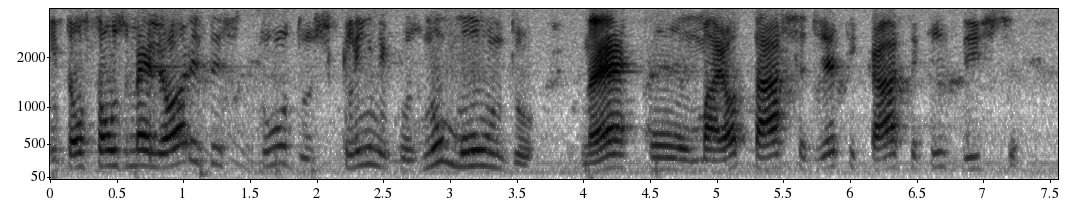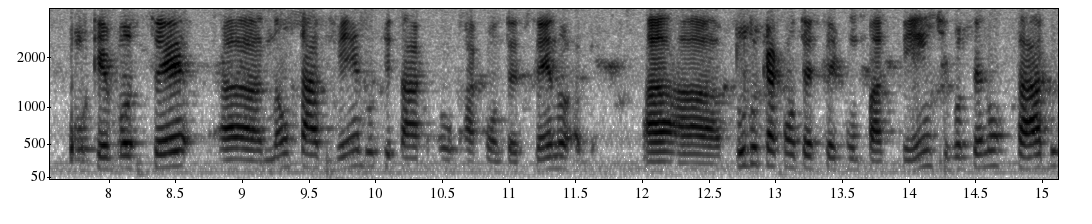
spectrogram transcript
Então, são os melhores estudos clínicos no mundo, né, com maior taxa de eficácia que existe. Porque você ah, não está vendo o que está acontecendo, a, a, tudo que acontecer com o paciente, você não sabe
